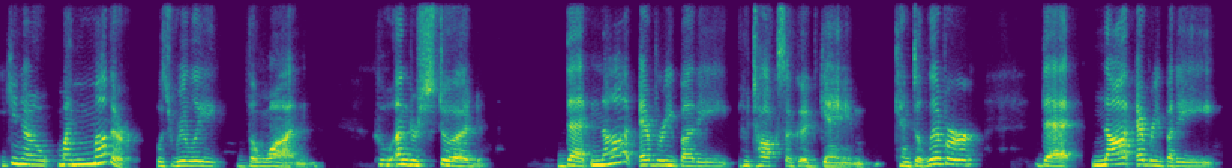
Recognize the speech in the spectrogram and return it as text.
you know, my mother was really the one who understood that not everybody who talks a good game can deliver, that not everybody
